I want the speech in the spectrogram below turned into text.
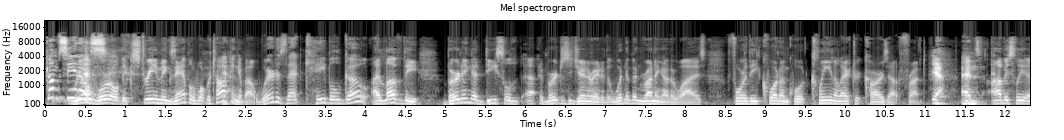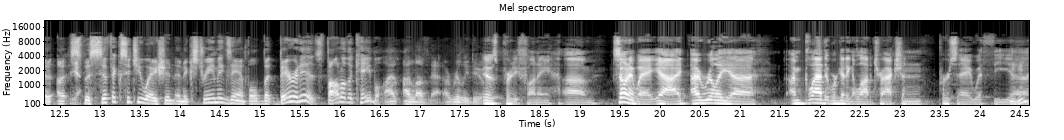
come see real this." world extreme example of what we're talking about. Where does that cable go? I love the burning a diesel uh, emergency generator that wouldn't have been running otherwise for the quote unquote clean electric cars out front. Yeah, and obviously a, a specific situation, an extreme example, but there it is. Follow the cable. I, I love that. I really do. it was pretty funny. Um, so anyway, yeah, I, I really, uh, I'm glad that we're getting a lot of traction per se with the uh,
